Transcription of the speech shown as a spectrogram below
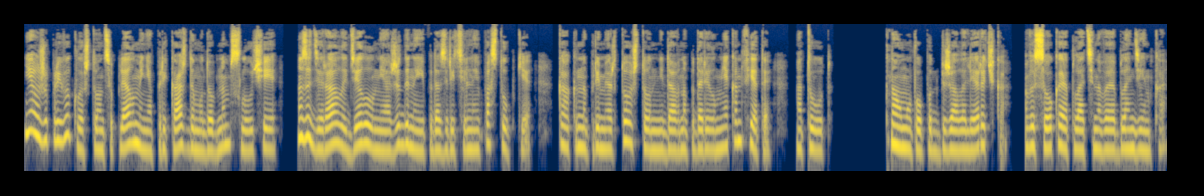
Я уже привыкла, что он цеплял меня при каждом удобном случае, задирал и делал неожиданные и подозрительные поступки, как, например, то, что он недавно подарил мне конфеты, а тут... К Наумову подбежала Лерочка, высокая платиновая блондинка.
